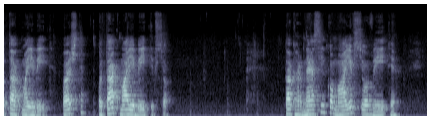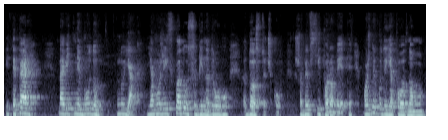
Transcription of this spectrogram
Отак має вийти. Бачите? Отак має вийти все. Так гарнесенько має все вийти. І тепер навіть не буду, ну як, я може і складу собі на другу досточку, щоб всі поробити. Можна буду я по одному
